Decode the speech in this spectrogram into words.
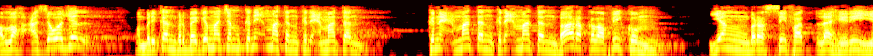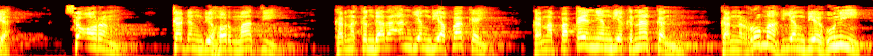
Allah Azza wa Jal memberikan berbagai macam kenikmatan-kenikmatan. Kenikmatan-kenikmatan barakallahu fikum yang bersifat lahiriah. Seorang kadang dihormati karena kendaraan yang dia pakai karena pakaian yang dia kenakan karena rumah yang dia huni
